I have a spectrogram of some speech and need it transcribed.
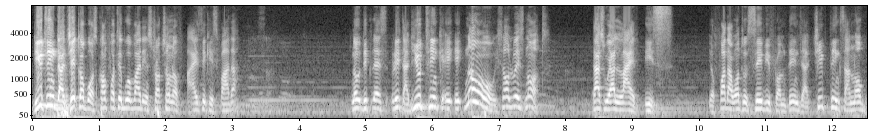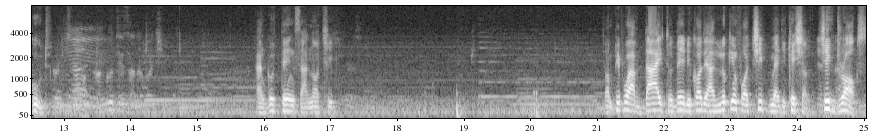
Do you think that Jacob was comfortable over the instruction of Isaac, his father? No, Deaconess, Rita, do you think? It, it, no, it's always not. That's where life is. Your father want to save you from danger. Cheap things are not good. And good things are not cheap. Some people have died today because they are looking for cheap medication, cheap drugs,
